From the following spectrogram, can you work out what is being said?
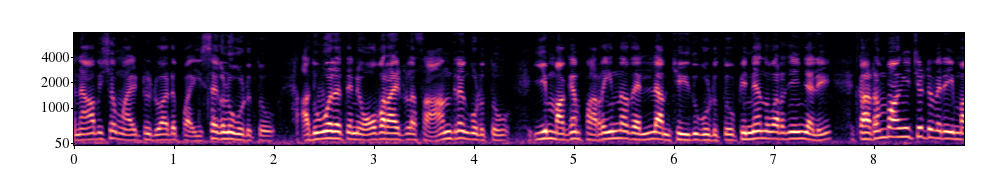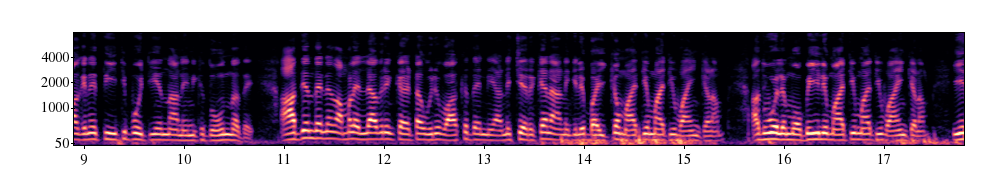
അനാവശ്യമായിട്ട് ഒരുപാട് പൈസകൾ കൊടുത്തു. അതുപോലെ തന്നെ ഓവറായിട്ടുള്ള സാന്ദ്രം കൊടുത്തു. ഈ മകൻ പറയുന്നതെല്ലാം ചെയ്തു കൊടുത്തു. പിന്നെ എന്ന് പറഞ്ഞു കഴിഞ്ഞാൽ കടം വാങ്ങിച്ചിട്ട് വരെ ഈ മകനെ തീറ്റിപ്പോറ്റി എന്നാണ് എനിക്ക് തോന്നുന്നത്. ആദ്യം തന്നെ നമ്മളെല്ലാവരും കേട്ട ഒരു വാക്ക് തന്നെയാണ് ചെറുക്കനാണെങ്കിൽ ബൈക്ക് മാറ്റി മാറ്റി വാങ്ങിക്കണം. അതുപോലെ മൊബൈൽ മാറ്റി മാറ്റി വാങ്ങിക്കണം. ഈ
